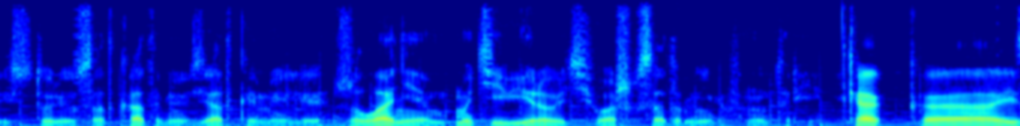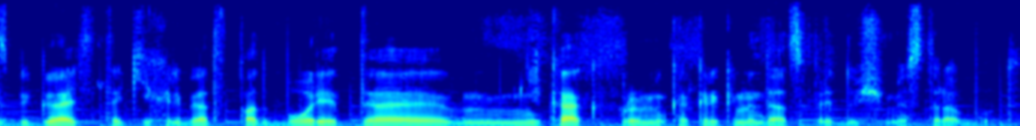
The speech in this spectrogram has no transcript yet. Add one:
историю с откатами, взятками или желанием мотивировать ваших сотрудников внутри. Как избегать таких ребят в подборе? Да никак, кроме как рекомендовать рекомендаций предыдущего места работы.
